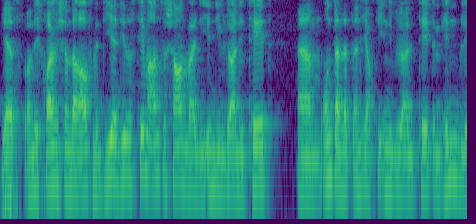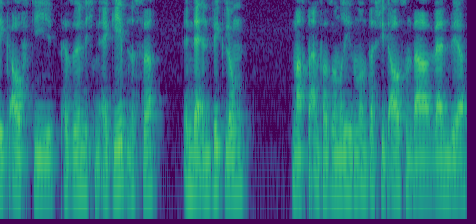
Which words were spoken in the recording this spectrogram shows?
Yes, und ich freue mich schon darauf, mit dir dieses Thema anzuschauen, weil die Individualität ähm, und dann letztendlich auch die Individualität im Hinblick auf die persönlichen Ergebnisse in der Entwicklung macht einfach so einen riesen Unterschied aus und da werden wir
